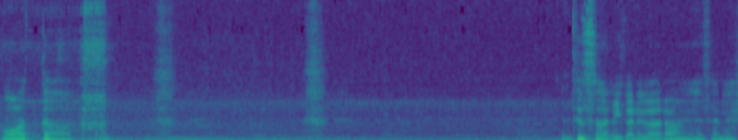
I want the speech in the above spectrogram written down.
What the? fuck? This is only gonna go wrong, isn't it?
